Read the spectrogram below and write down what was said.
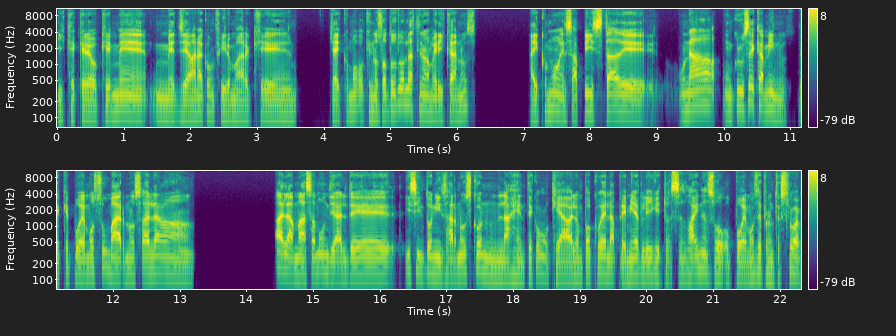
y que creo que me, me llevan a confirmar que, que hay como que nosotros los latinoamericanos hay como esa pista de una, un cruce de caminos, de que podemos sumarnos a la, a la masa mundial de, y sintonizarnos con la gente como que habla un poco de la Premier League y todas esas vainas, o, podemos de pronto explorar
